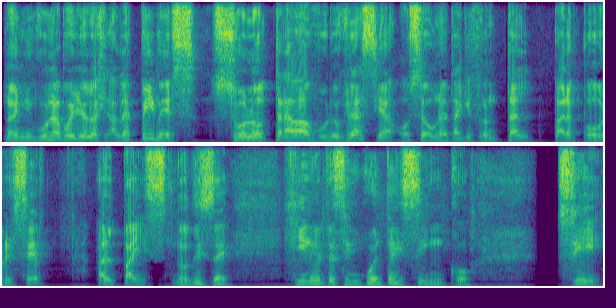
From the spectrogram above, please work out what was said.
No hay ningún apoyo a las pymes, solo traba burocracia, o sea, un ataque frontal para empobrecer al país. Nos dice Jinete 55. Sí,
